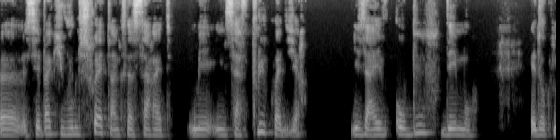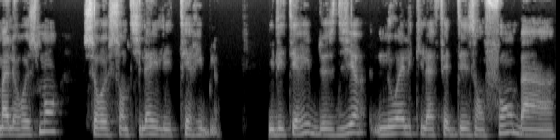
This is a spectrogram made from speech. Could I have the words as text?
euh, c'est pas qu'ils vous le souhaitent hein, que ça s'arrête, mais ils ne savent plus quoi dire. Ils arrivent au bout des mots. Et donc malheureusement, ce ressenti-là, il est terrible. Il est terrible de se dire Noël qui la fête des enfants, ben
